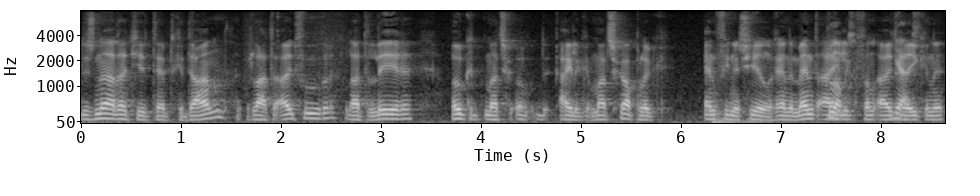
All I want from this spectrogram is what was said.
dus nadat je het hebt gedaan, het laten uitvoeren, laten leren, ook het, maatscha- eigenlijk het maatschappelijk en financieel rendement eigenlijk van uitrekenen.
